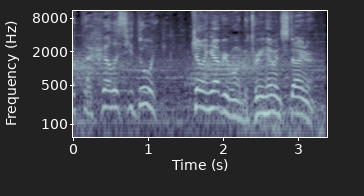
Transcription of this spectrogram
What the hell is he doing? Killing everyone between him and Steiner.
